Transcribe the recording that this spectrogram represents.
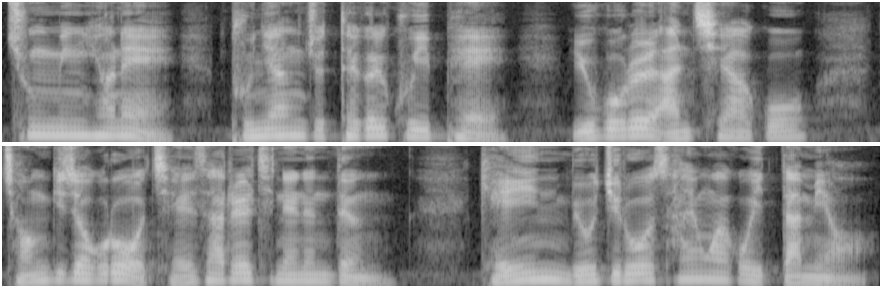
충민현에 분양주택을 구입해 유고를 안치하고 정기적으로 제사를 지내는 등 개인 묘지로 사용하고 있다며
